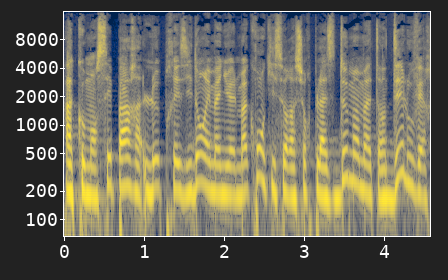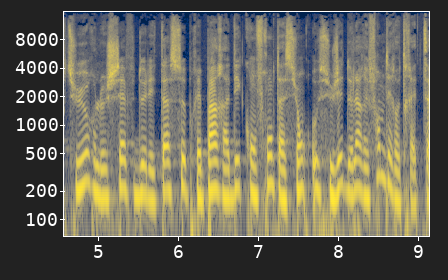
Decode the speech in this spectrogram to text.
à commencer par le président Emmanuel Macron qui sera sur place demain matin dès l'ouverture. Le chef de l'État se prépare à des confrontations au sujet de la réforme des retraites.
